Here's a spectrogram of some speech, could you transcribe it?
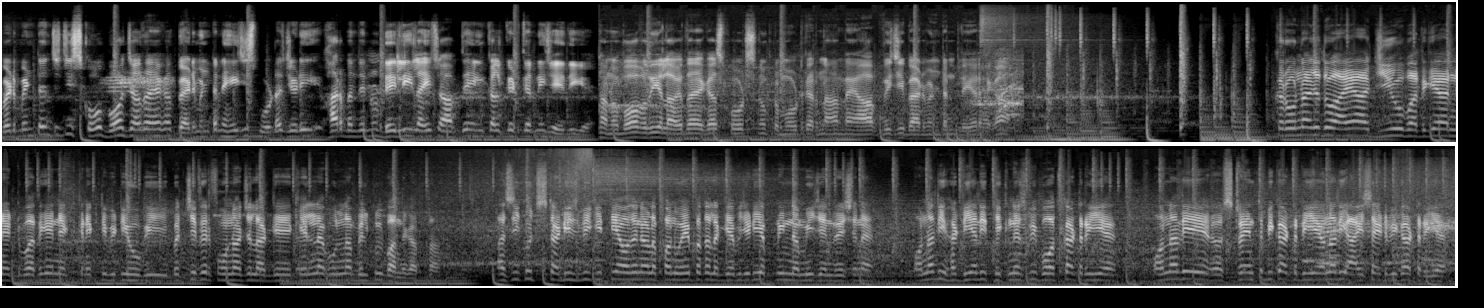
Badminton 'ਚ ਜੀ scope ਬਹੁਤ ਜ਼ਿਆਦਾ ਹੈਗਾ। ਬੈਡਮਿੰਟਨ ਇਹੀ ਜੀ ਸਪੋਰਟ ਹੈ ਜਿਹੜੀ ਹਰ ਬੰਦੇ ਨੂੰ ਡੇਲੀ ਲਾਈਫ 'ਚ ਆਪਦੇ ਇਨਕਲਕੇਟ ਕਰਨੀ ਚਾਹੀਦੀ ਹੈ। ਸਾਨੂੰ ਬਹੁਤ ਵਧੀਆ ਲੱਗਦਾ ਹੈਗਾ ਸਪੋਰਟਸ ਨੂੰ ਪ੍ਰਮੋਟ ਕਰਨਾ। ਮੈਂ ਆਪ ਵੀ ਜੀ ਬੈਡਮਿੰਟਨ ਪਲੇਅਰ ਹੈਗਾ। ਕਰੋਨਾ ਜਦੋਂ ਆਇਆ ਜੀਓ ਵੱਧ ਗਿਆ ਨੈਟ ਵੱਧ ਗਿਆ ਨੈਟ ਕਨੈਕਟੀਵਿਟੀ ਹੋ ਗਈ। ਬੱਚੇ ਫਿਰ ਫੋਨਾਂ 'ਚ ਲੱਗ ਗਏ ਖੇਲਣਾ ਖੁੱਲਣਾ ਬਿਲਕੁਲ ਬੰਦ ਕਰਤਾ। ਅਸੀਂ ਕੁਝ ਸਟੱਡੀਜ਼ ਵੀ ਕੀਤੀਆਂ ਉਹਦੇ ਨਾਲ ਆਪਾਂ ਨੂੰ ਇਹ ਪਤਾ ਲੱਗਿਆ ਵੀ ਜਿਹੜੀ ਆਪਣੀ ਨਵੀਂ ਜਨਰੇਸ਼ਨ ਹੈ ਉਹਨਾਂ ਦੀ ਹੱਡੀਆਂ ਦੀ ਥਿਕਨੈਸ ਵੀ ਬਹੁਤ ਘਟ ਰਹੀ ਹੈ। ਉਹਨਾਂ ਦੀ ਸਟਰੈਂਥ ਵੀ ਘਟ ਰਹੀ ਹੈ ਉਹਨਾਂ ਦੀ ਆਈਸਾਈਟ ਵੀ ਘਟ ਰਹੀ ਹੈ।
